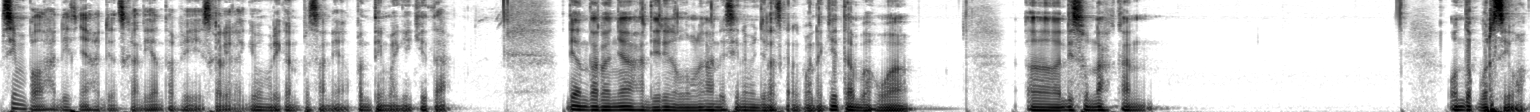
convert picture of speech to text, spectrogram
simpel hadisnya hadirin sekalian tapi sekali lagi memberikan pesan yang penting bagi kita. Di antaranya hadirin Allah hadis ini menjelaskan kepada kita bahwa uh, disunahkan untuk bersiwak.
